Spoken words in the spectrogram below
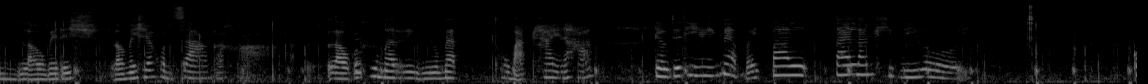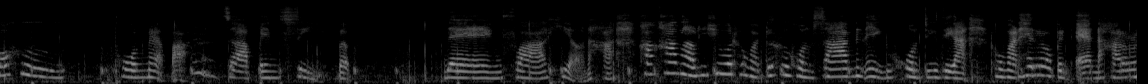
นเราไม่ได้เราไม่ใช่คนสร้างนะคะ เราก็คือมารีวิวแบบโทมัสให้นะคะ เดี๋ยวจะทิ้งแบบไว้ใต้ใต้ล่างคลิปนี้เลย ก็คือโทนแบบอะจะเป็นสีแบบแดงฟ้าเขียวนะคะ ข้างๆเราที่ชื่อว่าโทมัสก็คือคนสร้างนั่นเองทุกคนจริงๆอะโทมัสให้เราเป็นแอนนะคะ เรา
